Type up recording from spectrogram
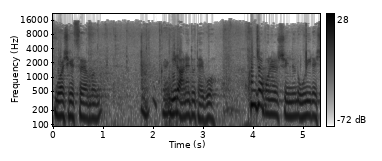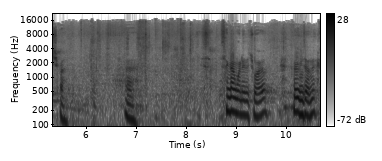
뭐 하시겠어요? 한번 그냥 일 안 해도 되고 혼자 보낼 수 있는 5일의 시간. 네. 생각만 해도 좋아요? 서영자매?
